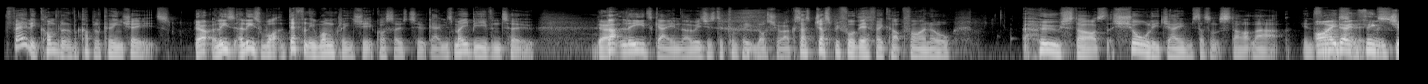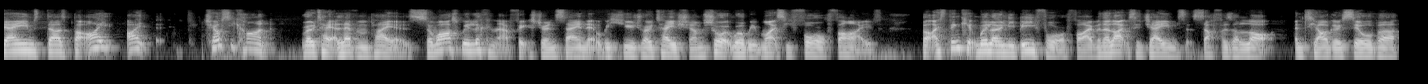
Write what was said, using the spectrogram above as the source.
fairly confident of a couple of clean sheets. Yeah, At least at least one, definitely one clean sheet across those two games, maybe even two. Yeah. That Leeds game though is just a complete loss for because that's just before the FA Cup final. Who starts that? Surely James doesn't start that. In I don't 36. think James does, but I, I, Chelsea can't rotate eleven players. So whilst we're looking at that fixture and saying that it will be huge rotation, I'm sure it will be. We might see four or five, but I think it will only be four or five. And the likes of James that suffers a lot, and Thiago Silva,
